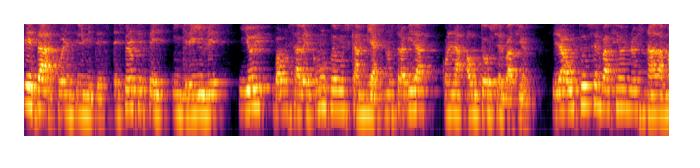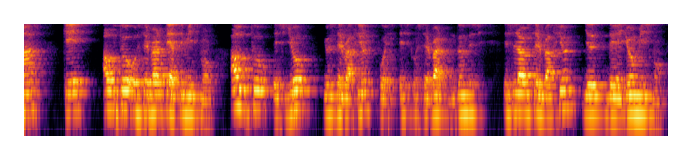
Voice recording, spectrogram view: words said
¿Qué tal, jóvenes sin límites? Espero que estéis increíble y hoy vamos a ver cómo podemos cambiar nuestra vida con la autoobservación. Y la autoobservación no es nada más que autoobservarte a ti mismo. Auto es yo y observación pues es observar. Entonces es la observación de yo mismo.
